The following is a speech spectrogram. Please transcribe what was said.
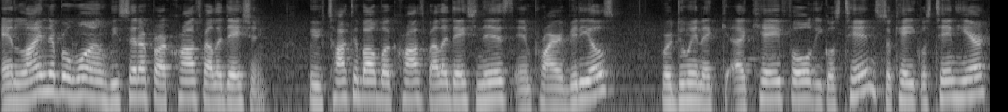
In line number one, we set up our cross-validation. We've talked about what cross-validation is in prior videos. We're doing a, a k fold equals 10, so k equals 10 here.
